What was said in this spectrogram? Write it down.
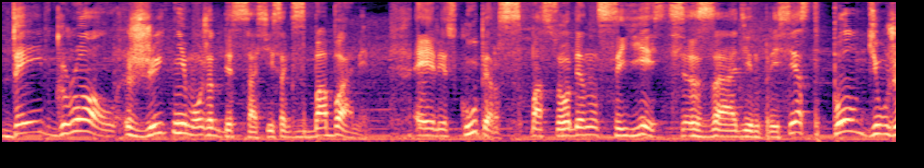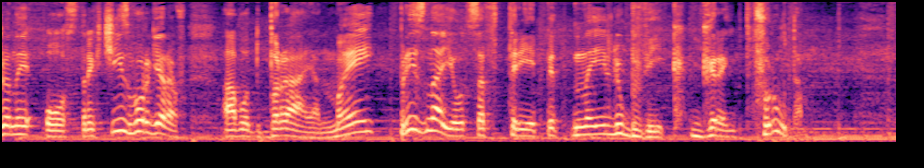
Дэйв Гролл жить не может без сосисок с бобами – Элис Купер способен съесть за один присест полдюжины острых чизбургеров, а вот Брайан Мэй признается в трепетной любви к грейпфрутам.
